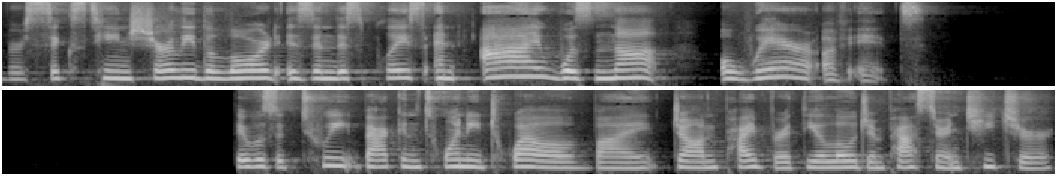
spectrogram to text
Verse 16 Surely the Lord is in this place, and I was not aware of it. There was a tweet back in 2012 by John Piper, theologian, pastor, and teacher.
